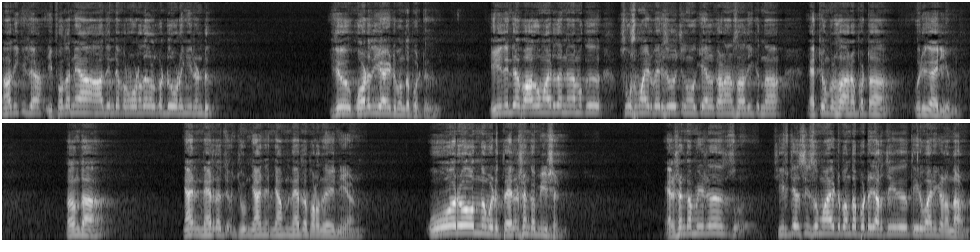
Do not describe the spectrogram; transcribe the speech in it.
സാധിക്കില്ല. ഇപ്പോൾ തന്നെ അതിന്റെ പ്രവണതകൾ കണ്ടു തുടങ്ങിയിട്ടുണ്ട്. ഇത് കോടതിയായിട്ട് ബന്ധപ്പെട്ട്. ഇനി ഇതിന്റെ ഭാഗമായിട്ട് തന്നെ നമുക്ക് സൂക്ഷ്മമായിട്ട് പരിശോധിച്ച് നോക്കിയാൽ കാണാൻ സാധിക്കുന്ന ഏറ്റവും പ്രധാനപ്പെട്ട ഒരു കാര്യം. അതെന്താ? ഞാൻ നേരത്തെ ഞാൻ ഞാൻ നേരത്തെ പറഞ്ഞത് തന്നെയാണ്. ഓരോന്നും എടുത്ത് election commission election commission chief ജസ്റ്റിസുമായിട്ട് ബന്ധപ്പെട്ട് ചർച്ച ചെയ്ത് തീരുമാനിക്കണം എന്നാണ്.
